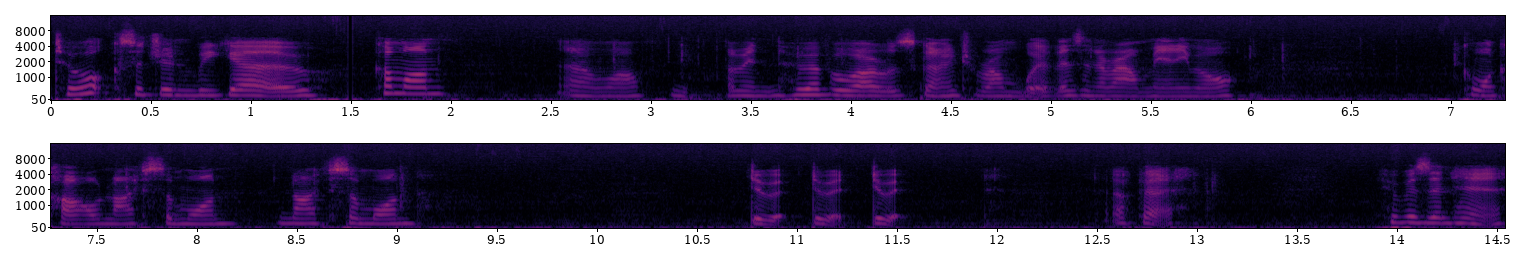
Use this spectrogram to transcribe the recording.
To oxygen we go. Come on. Oh well, I mean, whoever I was going to run with isn't around me anymore. Come on, Carl, knife someone. Knife someone. Do it, do it, do it. Okay. Who was in here?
